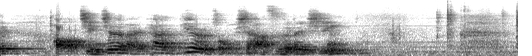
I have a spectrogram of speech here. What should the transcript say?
好，紧接着来看第二种瑕疵的类型。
